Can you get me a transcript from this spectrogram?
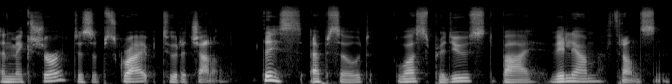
and make sure to subscribe to the channel. This episode was produced by William Franzen.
